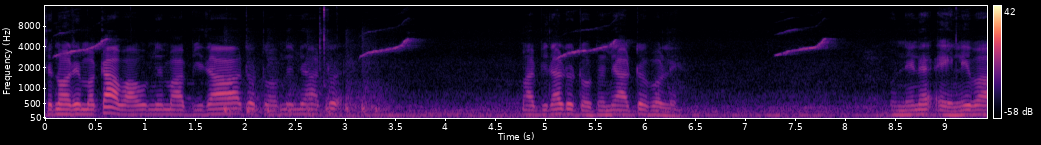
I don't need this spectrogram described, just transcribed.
ကျွန်တော်တွေမကပါဘူးမြန်မာပြည်သားတော်တော်များများအတွက်မပြည်သားတော်တော်များများအတွက်ပေါ့လေဟိုနင်းနဲ့အိမ်လေးပါ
